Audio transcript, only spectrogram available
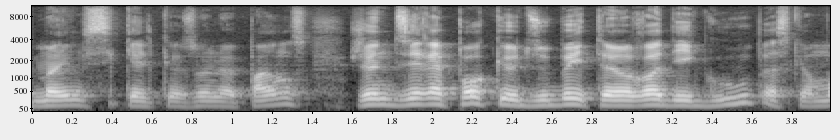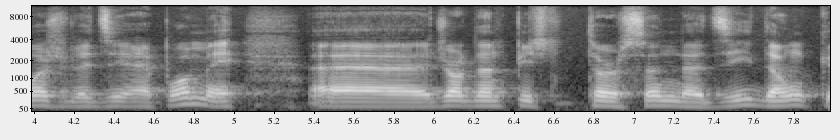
même si quelques-uns le pensent. Je ne dirais pas que Dubé est un rat d'égout, parce que moi, je ne le dirais pas, mais Jordan Peterson l'a dit. Donc,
